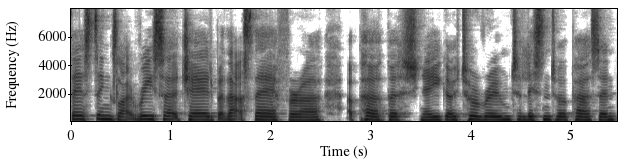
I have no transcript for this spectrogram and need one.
There's things like researchED, but that's there for a, a purpose. You know, you go to a room to listen to a person.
